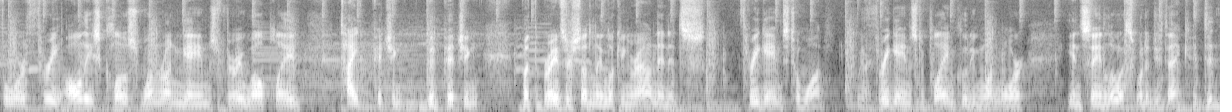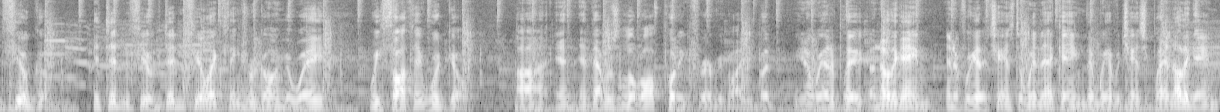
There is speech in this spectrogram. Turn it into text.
4 3. All these close one run games, very well played, tight pitching, good pitching. But the Braves are suddenly looking around, and it's three games to one with three games to play, including one more in St. Louis. What did you think? It didn't feel good. It didn't feel. It didn't feel like things were going the way we thought they would go. Uh, and, and that was a little off-putting for everybody. But you know, we had to play another game, and if we had a chance to win that game, then we have a chance to play another game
